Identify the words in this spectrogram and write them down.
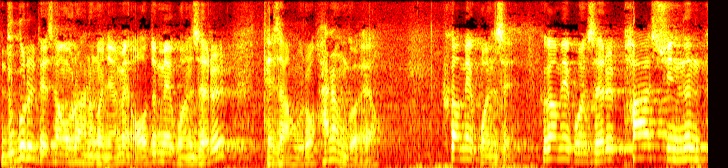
누구를 대상으로 하는 거냐면 어둠의 권세를 대상으로 하는 거예요. 흑암의 권세. 흑암의 권세를 파할 수 있는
